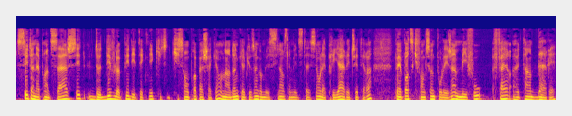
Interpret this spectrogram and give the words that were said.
C'est un apprentissage, c'est de développer des techniques qui, qui, sont propres à chacun. On en donne quelques-uns comme le silence, la méditation, la prière, etc. Peu importe ce qui fonctionne pour les gens, mais il faut faire un temps d'arrêt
